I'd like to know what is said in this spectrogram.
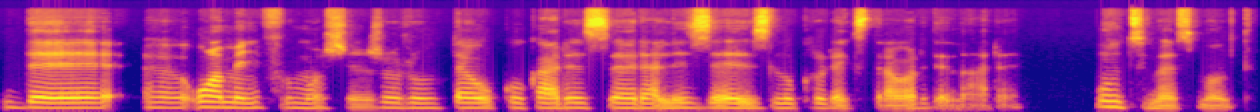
de uh, oameni frumoși în jurul tău cu care să realizezi lucruri extraordinare. Mulțumesc mult!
